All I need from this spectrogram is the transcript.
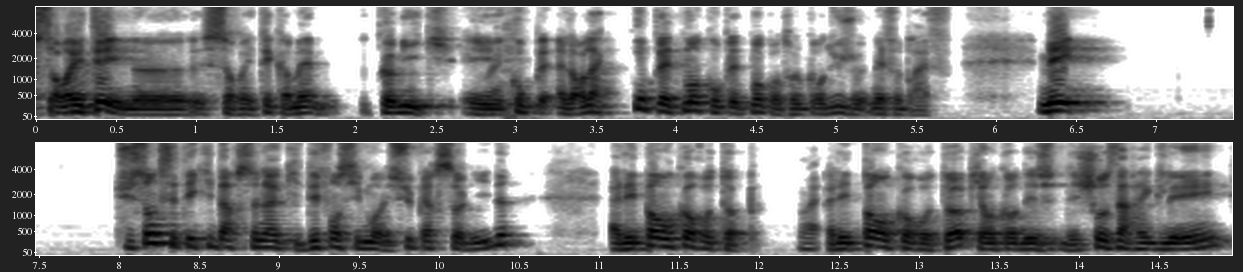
ça aurait été une, ça aurait été quand même comique et alors là complètement complètement contre le cours du jeu. Mais bref. Mais tu sens que cette équipe d'Arsenal qui défensivement est super solide, elle n'est pas encore au top. Elle n'est pas encore au top. Il y a encore des, choses à régler.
